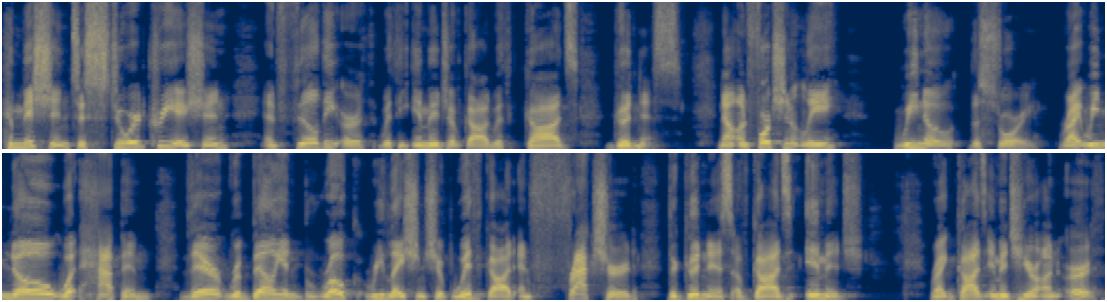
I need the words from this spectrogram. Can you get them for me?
commissioned to steward creation and fill the earth with the image of God, with God's goodness. Now, unfortunately, we know the story, right? We know what happened. Their rebellion broke relationship with God and fractured the goodness of God's image, right? God's image here on earth.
